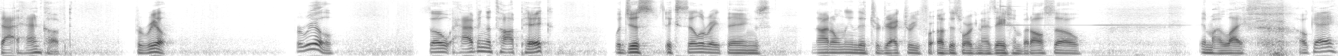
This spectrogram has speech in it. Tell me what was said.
that handcuffed? For real. For real. So having a top pick would just accelerate things not only in the trajectory for, of this organization but also in my life. Okay?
